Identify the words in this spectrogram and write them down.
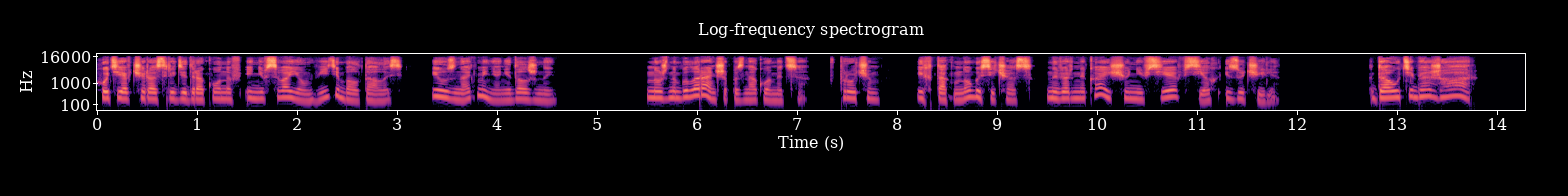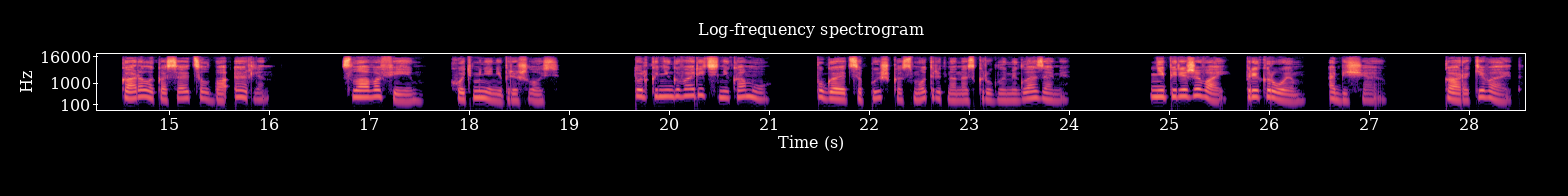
Хоть я вчера среди драконов и не в своем виде болталась, и узнать меня не должны. Нужно было раньше познакомиться. Впрочем, их так много сейчас, наверняка еще не все всех изучили. «Да у тебя жар!» Карла касается лба Эрлин. Слава феям, хоть мне не пришлось. «Только не говорите никому», — пугается Пышка, смотрит на нас круглыми глазами. «Не переживай, прикроем, обещаю». Кара кивает.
